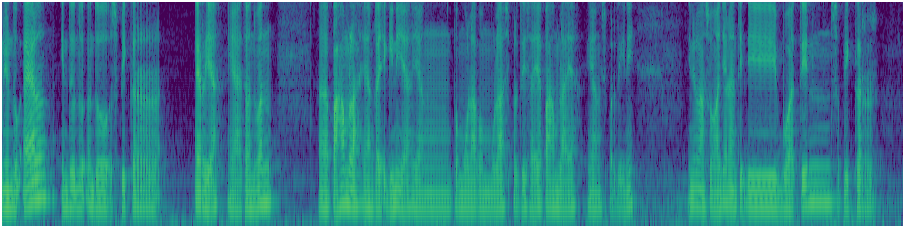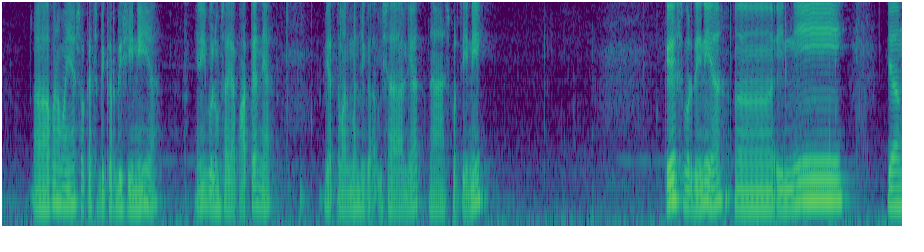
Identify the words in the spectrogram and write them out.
ini untuk L itu untuk untuk speaker R ya. Ya teman-teman eh, paham lah yang kayak gini ya. Yang pemula-pemula seperti saya paham lah ya yang seperti ini. Ini langsung aja nanti dibuatin speaker eh, apa namanya soket speaker di sini ya. Ini belum saya paten ya biar teman-teman juga bisa lihat. Nah seperti ini. Oke seperti ini ya. Eh, ini yang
